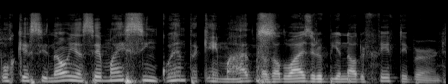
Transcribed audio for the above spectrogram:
Porque senão ia ser mais 50 queimados. Because otherwise it would be another 50 burned.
